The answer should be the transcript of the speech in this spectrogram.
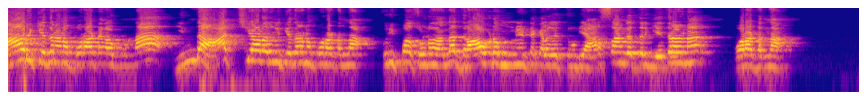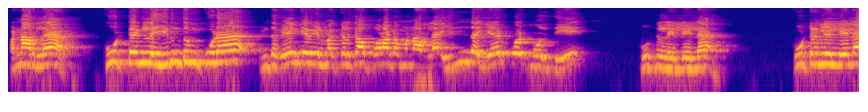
யாருக்கு எதிரான போராட்டங்கள் அப்படின்னா இந்த ஆட்சியாளர்களுக்கு எதிரான போராட்டம் தான். குறிப்பா சொல்றதா இருந்தா திராவிட முன்னேற்ற கழகத்தினுடைய அரசாங்கத்திற்கு எதிரான போராட்டம் தான். பண்ணார்ல? கூட்டணியில இருந்தும் கூட இந்த வேங்கவேல் மக்களுக்காக போராட்டம் பண்ணார்ல? இந்த ஏர்போர்ட் மூர்த்தி கூட்டணியில இல்லையில? கூட்டணியில இல்லையில?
